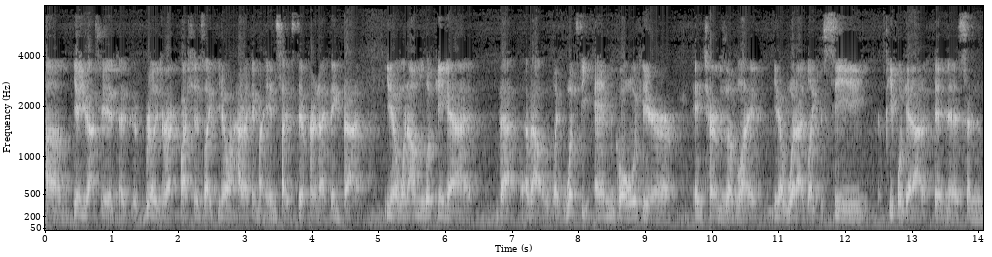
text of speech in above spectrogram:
um, you know, you asked me a, a, really direct question. It's like, you know, how do I think my insight's different? I think that, you know, when I'm looking at that about like what's the end goal here in terms of like, you know, what I'd like to see people get out of fitness and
